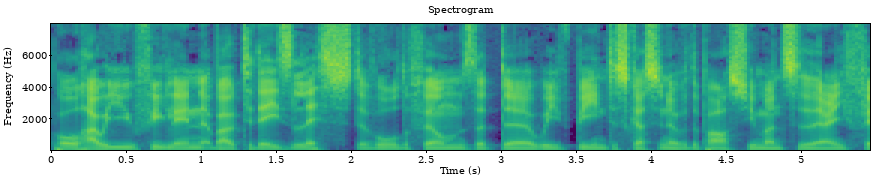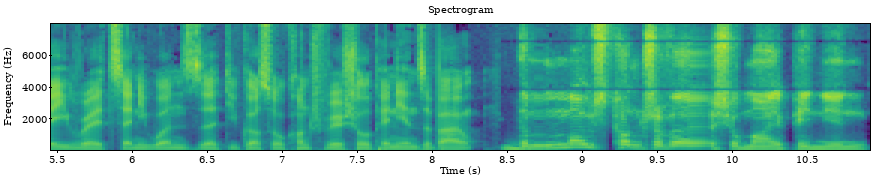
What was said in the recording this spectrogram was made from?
Paul, how are you feeling about today's list of all the films that uh, we've been discussing over the past few months? Are there any favourites? Any ones that you've got sort of controversial opinions about? The most controversial, my opinion,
